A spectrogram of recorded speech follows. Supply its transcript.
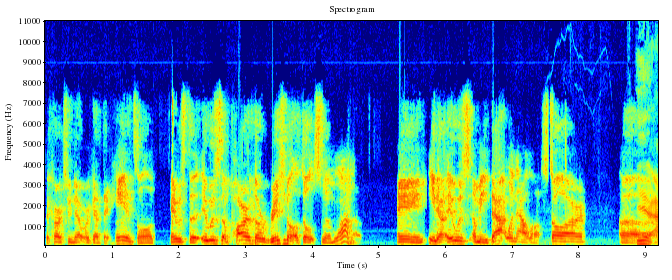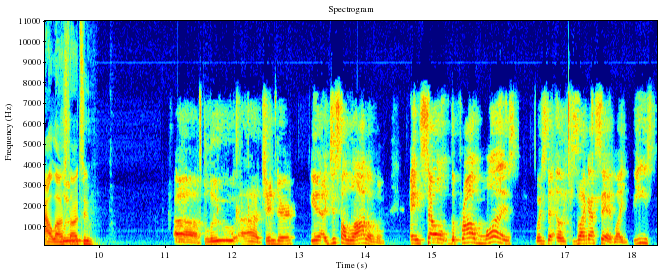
the Cartoon Network got their hands on. It was the it was a part of the original Adult Swim lineup, and you know it was. I mean that one, Outlaw Star. Uh, yeah, Outlaw Blue, Star too. uh, Blue uh, Gender. Yeah, just a lot of them. And so the problem was was that because like I said, like these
